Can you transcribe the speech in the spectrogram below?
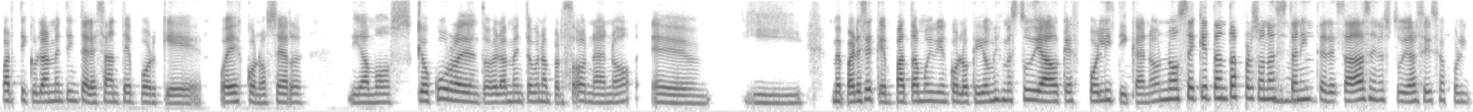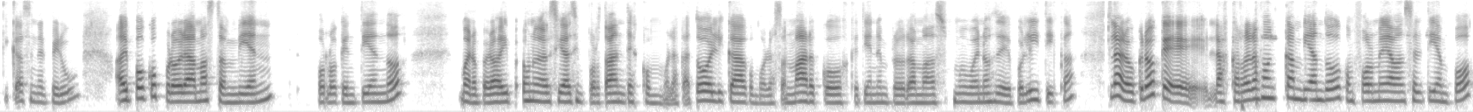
particularmente interesante porque puedes conocer, digamos, qué ocurre dentro de la mente de una persona, ¿no? Eh, y me parece que empata muy bien con lo que yo misma he estudiado, que es política, ¿no? No sé qué tantas personas están interesadas en estudiar ciencias políticas en el Perú. Hay pocos programas también, por lo que entiendo. Bueno, pero hay universidades importantes como la Católica, como la San Marcos, que tienen programas muy buenos de política. Claro, creo que las carreras van cambiando conforme avanza el tiempo.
